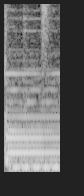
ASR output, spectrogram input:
Bye.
